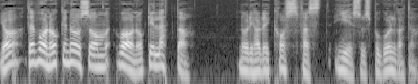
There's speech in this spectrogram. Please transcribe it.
Ja, det var noen da som var noe letta når de hadde krossfest Jesus på Golgata.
